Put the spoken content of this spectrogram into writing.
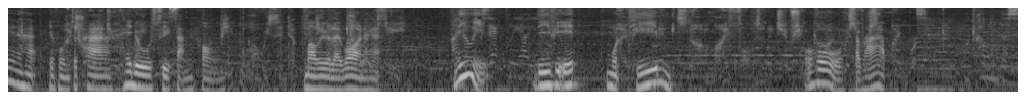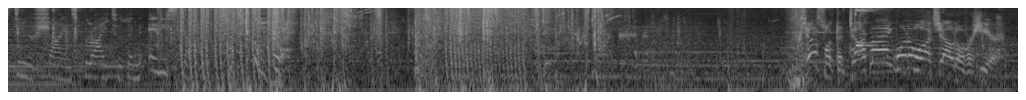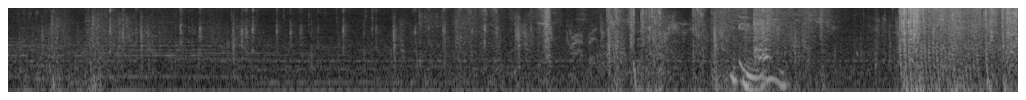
นี่นะฮะเดี๋ยวผมจะพา ให้ดูสีสันของ Marvel Rival นะฮะ นี่ DPS หมดทีมโอ้โหสภาพ t h a t e Dark m i g h t want to watch out over here.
